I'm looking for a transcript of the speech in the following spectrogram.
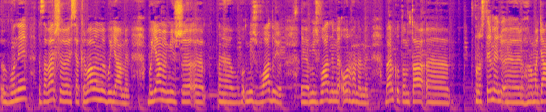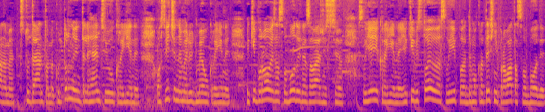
вони завершилися кривавими боями, боями між, між владою, між владними органами, Беркутом та. Простими е, громадянами, студентами, культурною інтелігенцією України, освіченими людьми України, які боролися за свободу і незалежність своєї країни, які відстоювали свої демократичні права та свободи.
